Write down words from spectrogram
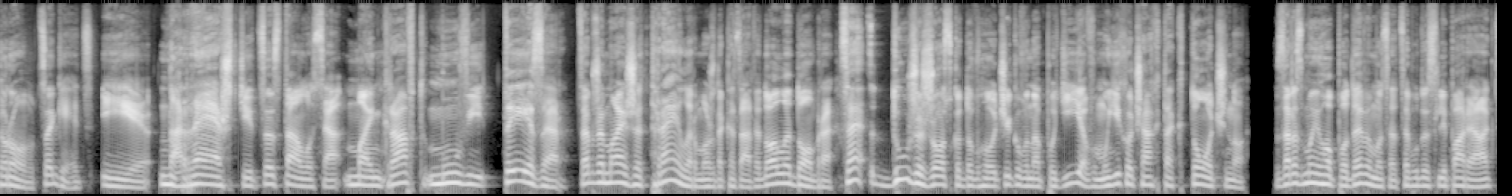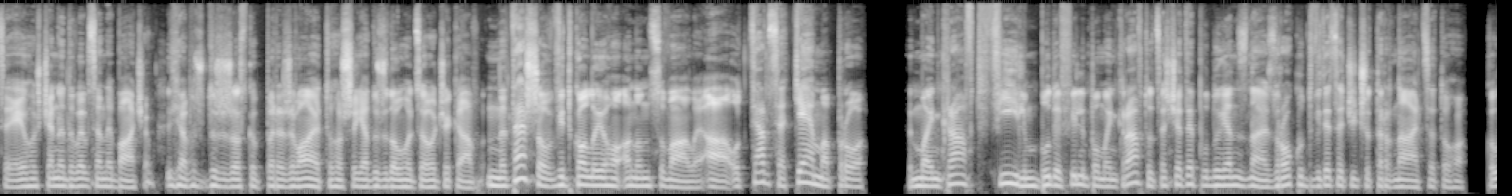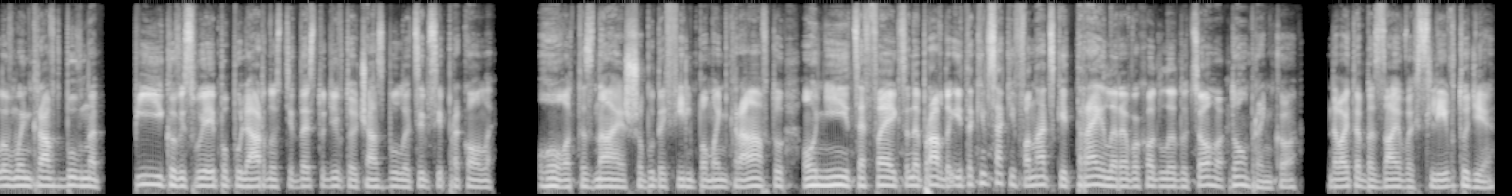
Здоров, це Гець. І нарешті це сталося. Майнкрафт Муві Тизер. Це вже майже трейлер, можна казати, але добре. Це дуже жорстко довгоочікувана подія, в моїх очах так точно. Зараз ми його подивимося, це буде сліпа реакція, я його ще не дивився, не бачив. Я дуже жорстко переживаю, того що я дуже довго цього чекав. Не те, що відколи його анонсували, а от ця вся тема про Майнкрафт, фільм, буде фільм по Майнкрафту. Це ще типу, ну я не знаю, з року 2014-го, коли в Майнкрафт був на пікові своєї популярності, десь тоді в той час були ці всі приколи. О, ти знаєш, що буде фільм по Майнкрафту. О, ні, це фейк, це неправда. І такі всякі фанатські трейлери виходили до цього. Добренько. Давайте без зайвих слів тоді.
